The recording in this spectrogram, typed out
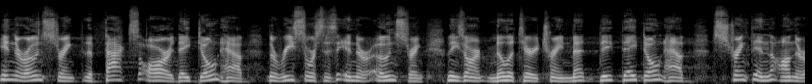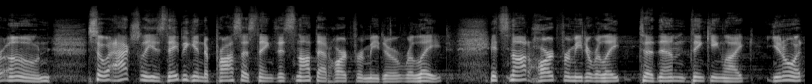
In their own strength, the facts are they don't have the resources in their own strength. These aren't military trained men. They, they don't have strength in, on their own. So, actually, as they begin to process things, it's not that hard for me to relate. It's not hard for me to relate to them thinking, like, you know what?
